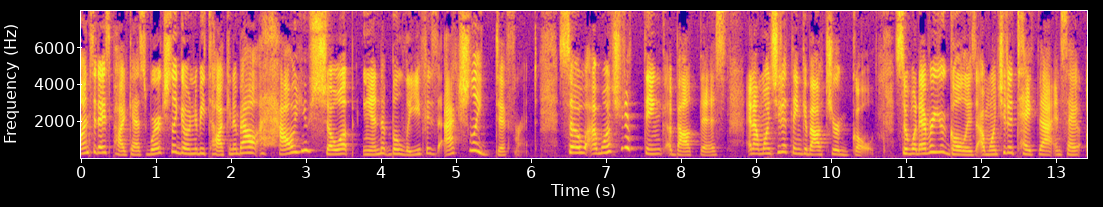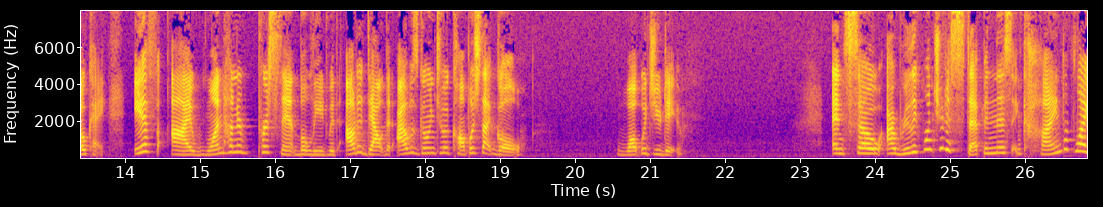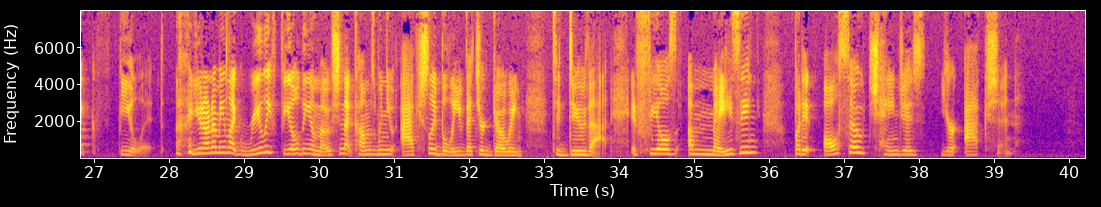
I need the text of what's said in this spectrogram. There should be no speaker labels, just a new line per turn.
On today's podcast, we're actually going to be talking about how you show up and belief is actually different. So, I want you to think about this and I want you to think about your goal. So, whatever your goal is, I want you to take that and say, okay, if I 100% believed without a doubt that I was going to accomplish that goal, what would you do? And so, I really want you to step in this and kind of like feel it you know what I mean? Like, really feel the emotion that comes when you actually believe that you're going to do that. It feels amazing, but it also changes your action.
